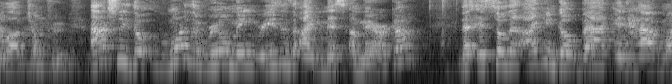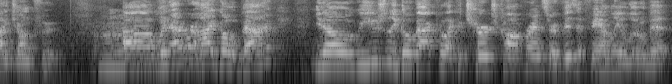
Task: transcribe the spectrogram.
love junk food. Actually, the one of the real main reasons I miss America that is so that I can go back and have my junk food. Uh, whenever I go back, you know, we usually go back for like a church conference or visit family a little bit.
